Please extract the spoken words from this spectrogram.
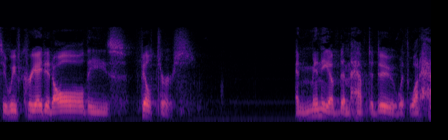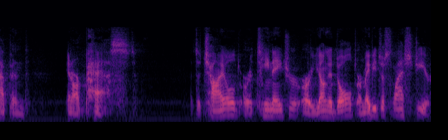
See, we've created all these filters, and many of them have to do with what happened in our past as a child or a teenager or a young adult or maybe just last year.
